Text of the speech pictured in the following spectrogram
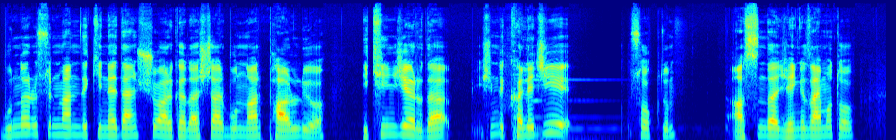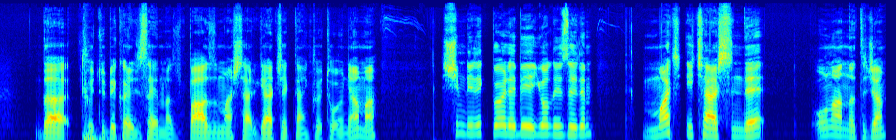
Bunları sürmemdeki neden şu arkadaşlar bunlar parlıyor. İkinci yarıda şimdi kaleciyi soktum. Aslında Cengiz Aymatov da kötü bir kaleci sayılmaz. Bazı maçlar gerçekten kötü oynuyor ama şimdilik böyle bir yol izledim. Maç içerisinde onu anlatacağım.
